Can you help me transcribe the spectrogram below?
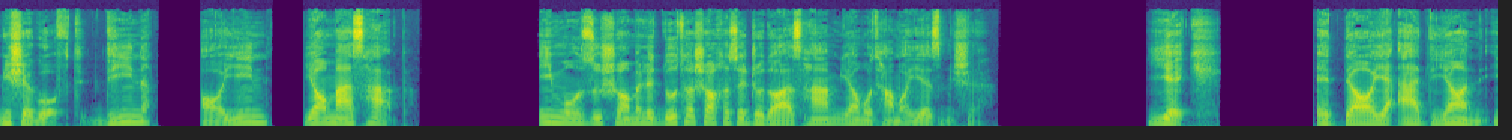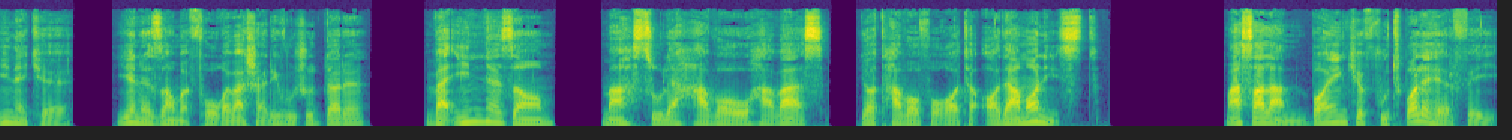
میشه گفت دین، آین یا مذهب. این موضوع شامل دو تا شاخص جدا از هم یا متمایز میشه. یک ادعای ادیان اینه که یه نظام فوق بشری وجود داره و این نظام محصول هوا و هوس یا توافقات آدما نیست. مثلا با اینکه فوتبال حرفه‌ای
